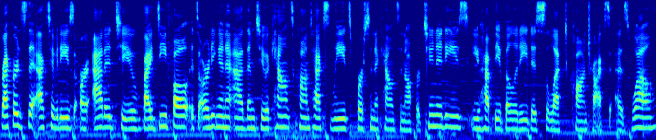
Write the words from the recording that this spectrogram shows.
Records that activities are added to, by default, it's already going to add them to accounts, contacts, leads, person accounts, and opportunities. You have the ability to select contracts as well.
